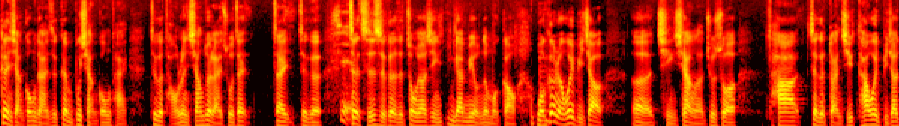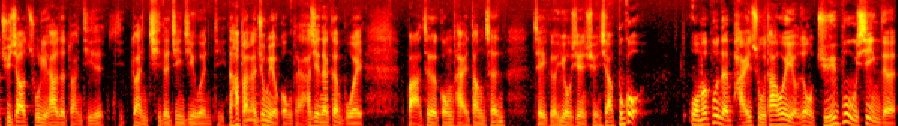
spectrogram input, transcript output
更想公台还是更不想公台？这个讨论相对来说在。在这个这此时此刻的重要性应该没有那么高。我个人会比较呃倾向啊，就是说他这个短期他会比较聚焦处理他的短期的短期的经济问题。那他本来就没有公台，他现在更不会把这个公台当成这个优先选项。不过我们不能排除他会有这种局部性的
